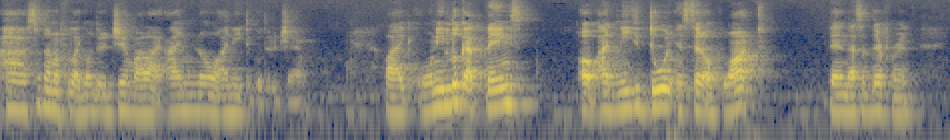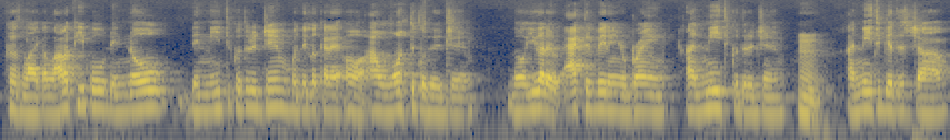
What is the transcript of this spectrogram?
uh, sometimes I feel like going to the gym. But like I know I need to go to the gym. Like when you look at things of I need to do it instead of want, then that's a different. Because like a lot of people, they know they need to go to the gym, but they look at it, oh, I want to go to the gym. No, you got to activate in your brain. I need to go to the gym. Hmm. I need to get this job.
